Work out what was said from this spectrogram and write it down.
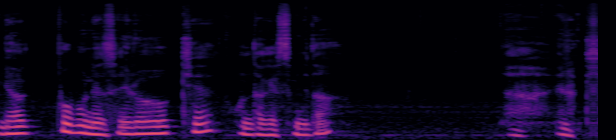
몇 부분에서 이렇게 온다겠습니다. 자, 이렇게.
